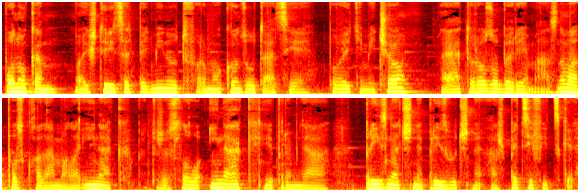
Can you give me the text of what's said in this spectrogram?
ponúkam mojich 45 minút formou konzultácie. Poviete mi čo a ja to rozoberiem a znova poskladám, ale inak, pretože slovo inak je pre mňa príznačné, prízvučné a špecifické.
